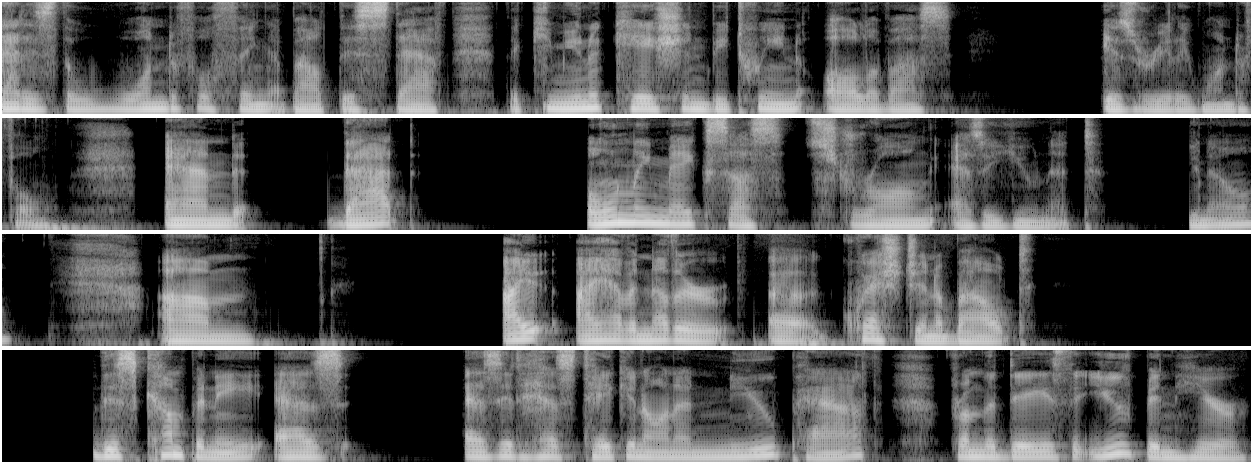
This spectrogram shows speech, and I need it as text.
That is the wonderful thing about this staff. The communication between all of us is really wonderful. And that only makes us strong as a unit, you know? Um, I, I have another uh, question about this company as as it has taken on a new path from the days that you've been here,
